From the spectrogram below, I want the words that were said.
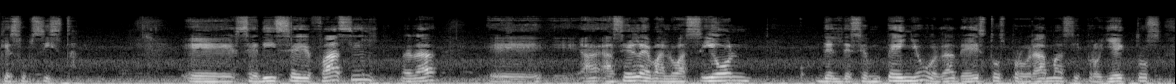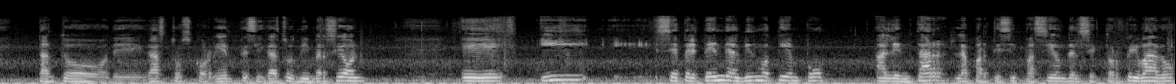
que subsistan. Eh, se dice fácil, ¿verdad? Eh, hacer la evaluación del desempeño, ¿verdad? De estos programas y proyectos, tanto de gastos corrientes y gastos de inversión. Eh, y se pretende al mismo tiempo alentar la participación del sector privado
